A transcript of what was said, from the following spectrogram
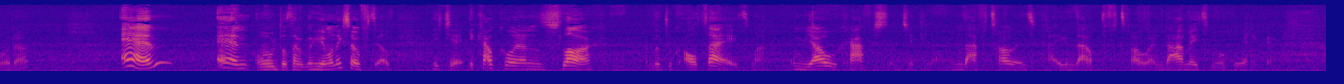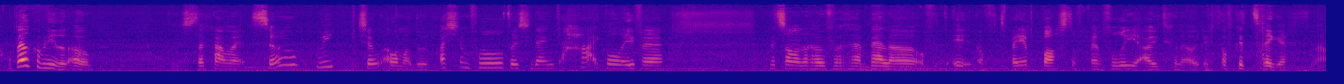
worden. En, en, oh, dat heb ik nog helemaal niks over verteld. Weet je, ik ga ook gewoon aan de slag. Dat doe ik altijd. Maar om jouw gaven te ontwikkelen. Om daar vertrouwen in te krijgen. Om daarop te vertrouwen en daarmee te mogen werken. Op welke manier dan ook. Dus dat gaan we zo, wie, zo allemaal doen. Als je hem voelt, als je denkt, aha, ik wil even met Sanne erover eh, bellen. Of het, of het bij je past. Of voel je je uitgenodigd. Of getriggerd. Nou,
